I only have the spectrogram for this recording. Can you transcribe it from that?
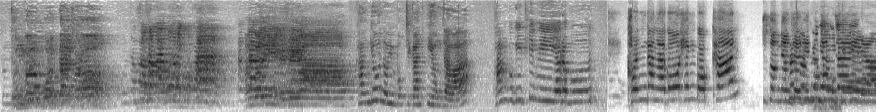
둥근 노인복지관 이용자와 광북이 TV 여러분, 건강하고 행복한 추석 명절이 명절 되세요.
